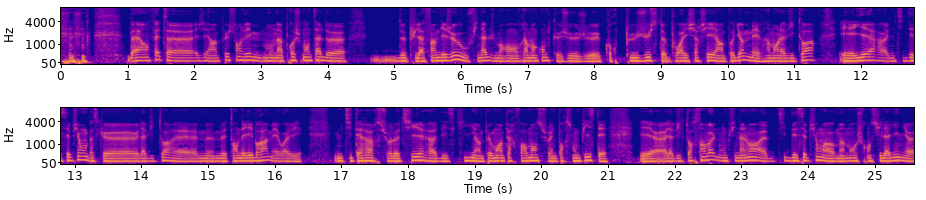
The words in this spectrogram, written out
ben en fait euh, j'ai un peu changé mon approche mentale de depuis la fin des jeux où au final je me rends vraiment compte que je, je cours plus juste pour aller chercher un podium mais vraiment la victoire. Et hier une petite déception parce que la victoire euh, me, me tendait les bras mais ouais une petite erreur sur le tir euh, des skis un peu moins performants sur une portion de piste et, et la victoire s'envole. Donc finalement petite déception au moment où je franchis la ligne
